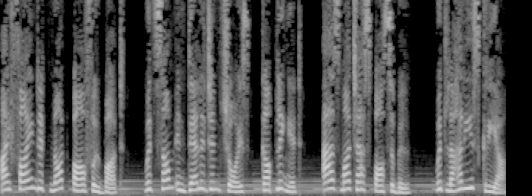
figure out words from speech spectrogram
I find it not powerful but, with some intelligent choice, coupling it, as much as possible, with Lahiri's Kriya,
